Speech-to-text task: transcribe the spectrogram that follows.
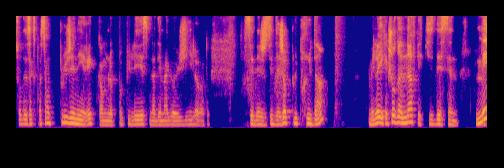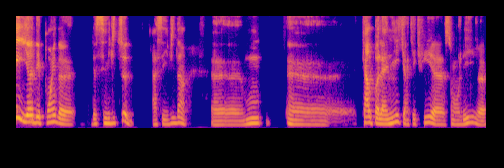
sur des expressions plus génériques comme le populisme, la démagogie. C'est déjà, plus prudent. Mais là, il y a quelque chose de neuf qui, se dessine. Mais il y a des points de, similitude assez évidents. Euh, euh, Karl Polanyi, qui a écrit euh, son livre,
